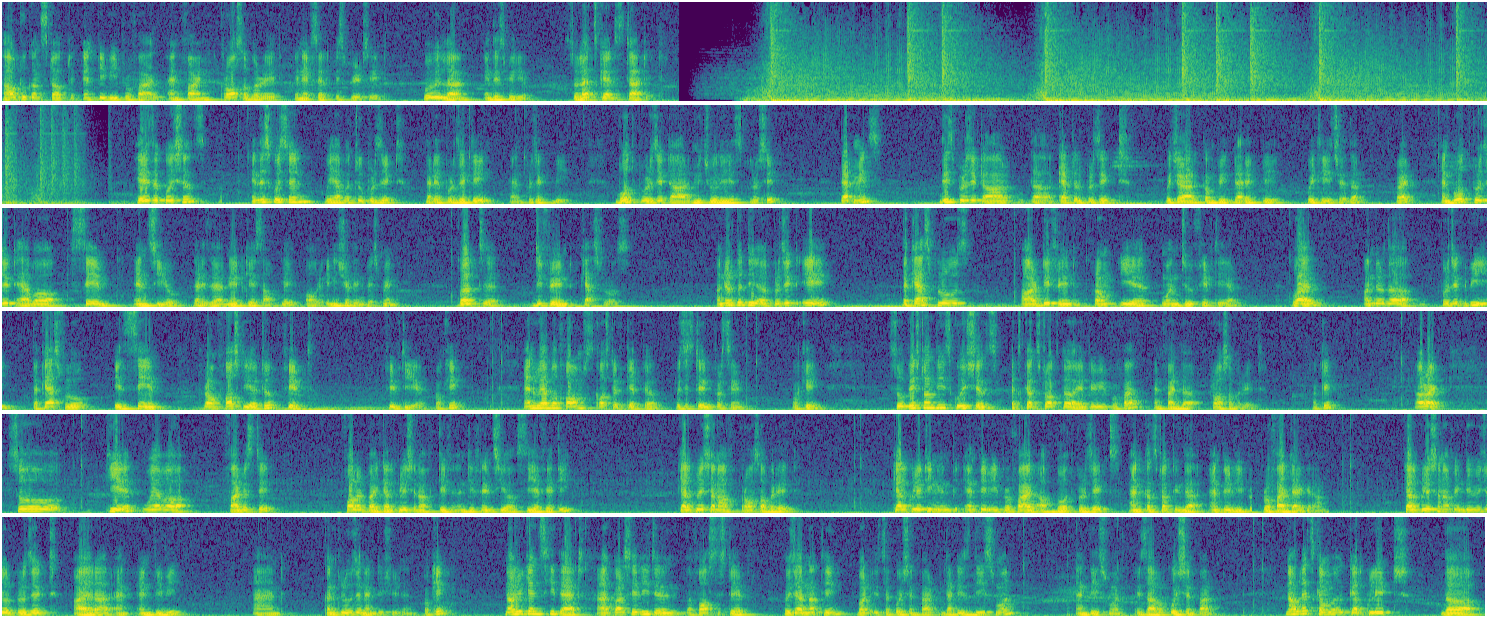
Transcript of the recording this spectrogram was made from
how to construct NPV profile and find crossover rate in Excel spreadsheet. We will learn in this video. So let's get started. Here is the questions. In this question we have a two project that is project A and project B. Both projects are mutually exclusive. That means these projects are the capital project which are compete directly with each other, right? And both projects have a same NCO that is a net cash outlay or initial investment, but uh, different cash flows. Under the uh, project A, the cash flows are different from year 1 to 5th year, while under the project B, the cash flow is same from first year to fifth 50 year okay? And we have a firm's cost of capital which is 10 percent okay? So based on these questions let's construct the NPV profile and find the crossover rate okay? All right so here we have a five step followed by calculation of dif differential CFAT calculation of crossover rate calculating NPV profile of both projects and constructing the NPV profile diagram. Calculation of individual project IRR and NPV and conclusion and decision. Okay. Now you can see that I have partially done the first step which are nothing but it's a question part that is this one and this one is our question part. Now let's come uh, calculate the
